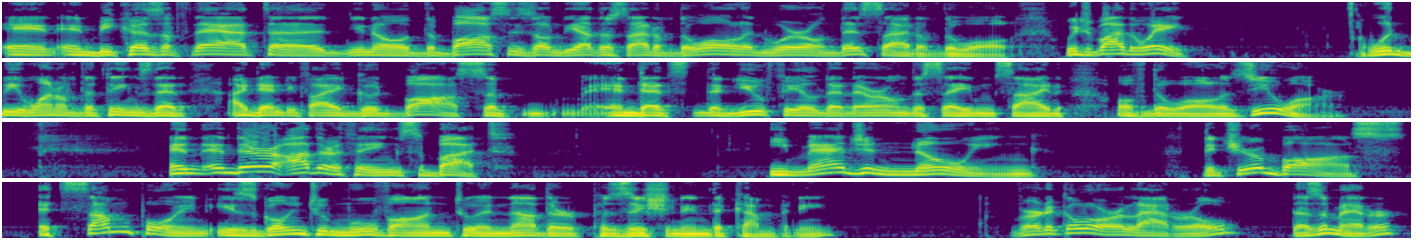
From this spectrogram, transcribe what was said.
And and because of that uh, you know the boss is on the other side of the wall and we're on this side of the wall which by the way would be one of the things that identify a good boss uh, and that's that you feel that they're on the same side of the wall as you are. And and there are other things but imagine knowing that your boss at some point is going to move on to another position in the company vertical or lateral, doesn't matter.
